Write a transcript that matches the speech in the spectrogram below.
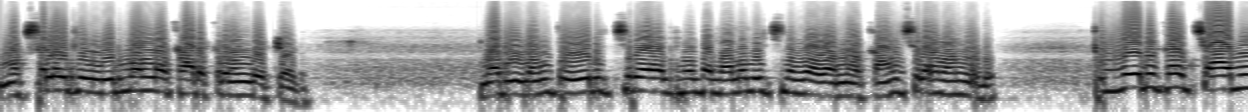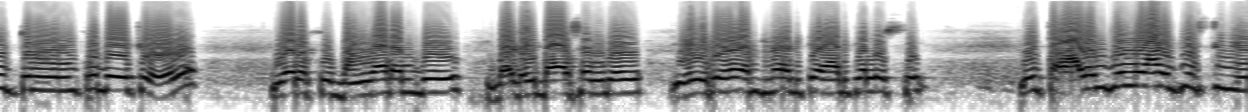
నక్సలైట్ నిర్మూలన కార్యక్రమం పెట్టాడు. మరి ఇదంతా ఎవరిచ్చినా అంటే మనం ఇచ్చిన నా కాంశీరామ్ అన్నాడు. తియ్యరిక చావి ఇంకుదేకే మేరకు బంగారందు బడి బాసందు ఏదో అంటున్నాడికి ఆడికెళ్ళి వస్తాయి. ఈ తాళం చేయి ఆడికిస్తుంది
